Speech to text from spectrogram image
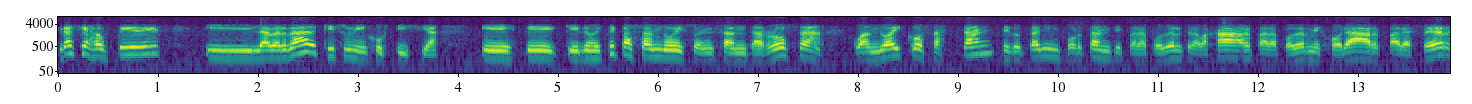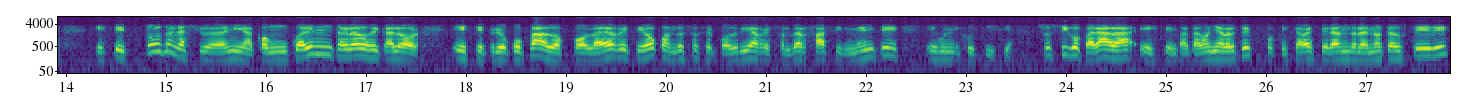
Gracias a ustedes y la verdad que es una injusticia. Este, que nos esté pasando eso en Santa Rosa cuando hay cosas tan, pero tan importantes para poder trabajar, para poder mejorar, para hacer, que esté toda la ciudadanía con 40 grados de calor este, preocupados por la RTO cuando eso se podría resolver fácilmente, es una injusticia. Yo sigo parada este, en Patagonia Vertex porque estaba esperando la nota de ustedes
